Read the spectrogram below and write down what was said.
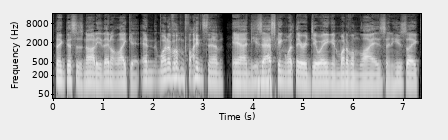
think this is naughty. They don't like it. And one of them finds them and he's Yeah. asking what they were doing and one of them lies and he's like,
